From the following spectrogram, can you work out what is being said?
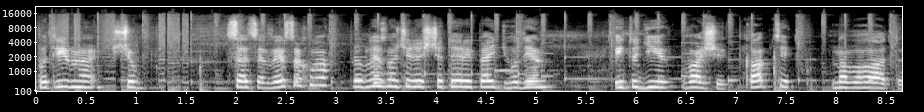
Потрібно, щоб все це висохло приблизно через 4-5 годин. І тоді ваші капці набагато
